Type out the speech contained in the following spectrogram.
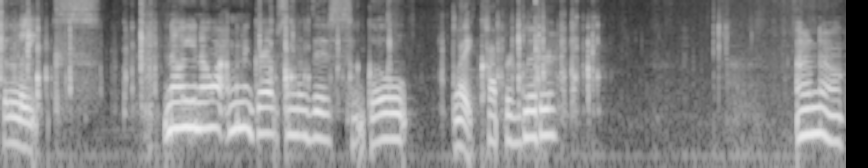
flakes. No, you know what? I'm going to grab some of this gold, like copper glitter. I don't know.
